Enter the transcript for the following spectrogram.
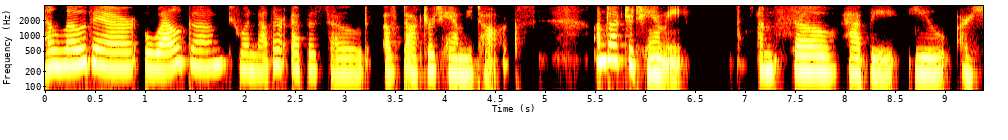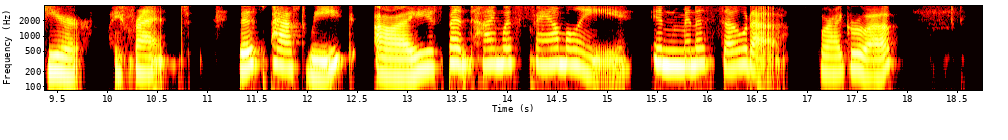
Hello there. Welcome to another episode of Dr. Tammy Talks. I'm Dr. Tammy. I'm so happy you are here, my friend. This past week, I spent time with family in Minnesota, where I grew up.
